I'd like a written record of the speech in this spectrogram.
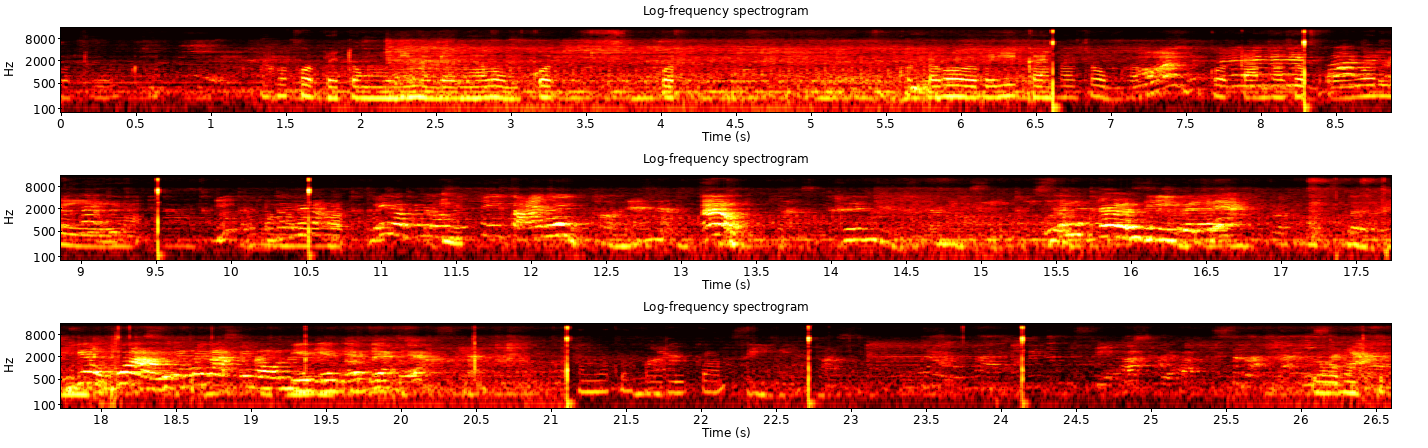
กดถูกแล้วก็กดไปตรงนี้เหมือนเดิมนะครับผมกด แล้วก็ไปที่การผสมครับ กดการผสมโอเวอร์เลยค่ะแล้วเรามาดูครับไม่ยอมไม่ยอมตีตายเลยอ้าวมันเกินดีไปแล้วเนี่ยเที่ยวกว่าแล้วยังไม่หลับไม่นอนเดี๋ยวเดี๋ยวเดี๋ยวเดี๋ยวเดี๋ยวทำแล้วก็บันทึกครับเราบันทึก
